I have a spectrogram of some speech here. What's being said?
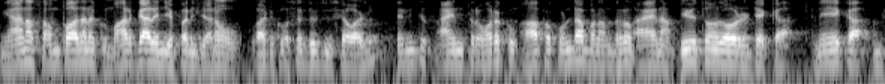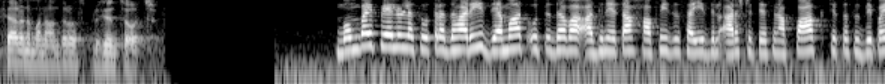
జ్ఞాన సంపాదనకు మార్గాలని చెప్పని జనం వాటి కోసం ఎదురు చూసేవాళ్ళు. దీని నుంచి సాయంత్రం వరకు ఆపకుండా మనందరం ఆయన జీవితంలో ఉంటే అనేక అంశాలను మనం అందరం స్పృశించవచ్చు. ముంబై పేలుళ్ళ సూత్రధారి జమాత్ ఉత్ దవా అధినేత హఫీజ్ సయీద్ను అరెస్టు చేసిన పాక్ చిత్తశుద్దిపై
